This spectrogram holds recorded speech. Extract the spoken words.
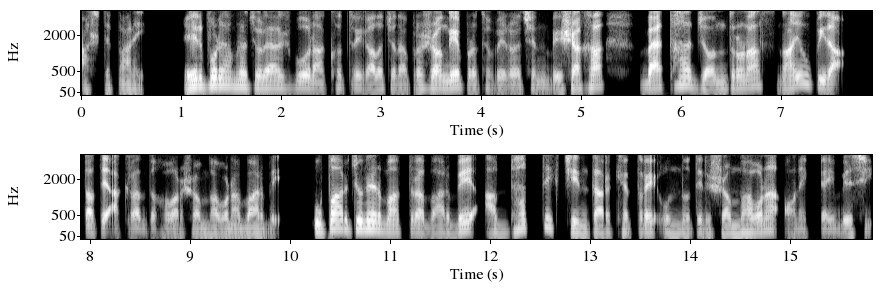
আসতে পারে। এরপরে আমরা চলে আসব নাক্ষত্রিক আলোচনা প্রসঙ্গে। প্রথমে রয়েছেন বিশাখা। ব্যথা, যন্ত্রণা, স্নায়ুপীড়া, তাতে আক্রান্ত হওয়ার সম্ভাবনা বাড়বে। উপার্জনের মাত্রা বাড়বে। আধ্যাত্মিক চিন্তার ক্ষেত্রে উন্নতির সম্ভাবনা অনেকটাই বেশি।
